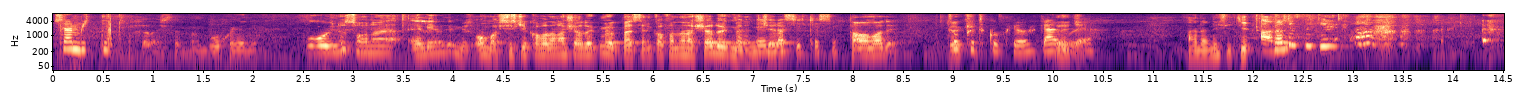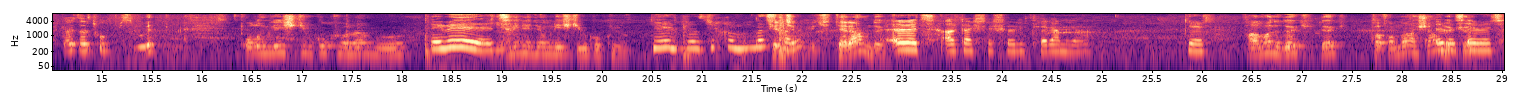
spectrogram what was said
Sen bittin. Arkadaşlar ben bu yedim. Bu oyunu sonra eleyebilir miyiz? Oğlum bak sirke kafadan aşağı dökme yok. Ben senin kafandan aşağı dökmedim bir kere. Elma sirkesi. Tamam hadi. Çok Dök. kötü kokuyor. Gel Dök. buraya. Ananı sikeyim. Ananı sikeyim. Arkadaşlar çok pis bu ya. Oğlum leş gibi kokuyor lan bu. Evet. Yemin ediyorum leş gibi kokuyor. Gel birazcık bundan sana. Ketçap, tereyağı mı dök? Evet arkadaşlar şöyle terem ya. Gel. Tamam hadi dök, dök. Kafamdan aşağı mı Evet döküyorsun? evet.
